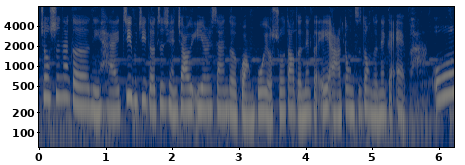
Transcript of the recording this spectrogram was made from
就是那个，你还记不记得之前教育一二三的广播有说到的那个 AR 动自动的那个 App 啊？哦，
